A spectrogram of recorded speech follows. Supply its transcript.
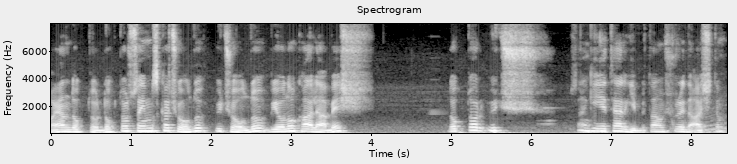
Bayan doktor. Doktor sayımız kaç oldu? 3 oldu. Biyolog hala 5. Doktor 3 sanki yeter gibi. Tamam şurayı da açtım.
